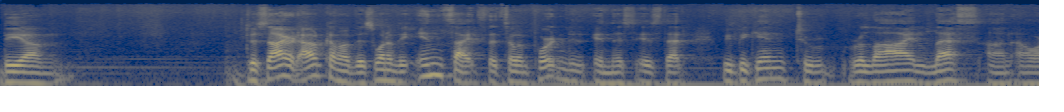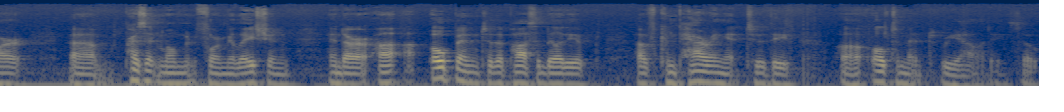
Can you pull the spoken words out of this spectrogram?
the um, desired outcome of this, one of the insights that's so important in this is that we begin to rely less on our um, present moment formulation and are uh, open to the possibility of, of comparing it to the uh, ultimate reality. So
